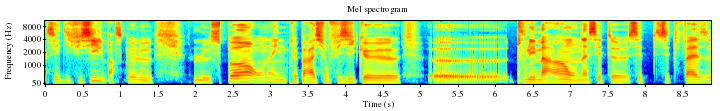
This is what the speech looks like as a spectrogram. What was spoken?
C'est difficile parce que le, sport, on a une préparation physique. Euh, tous les marins, on a cette, phase,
